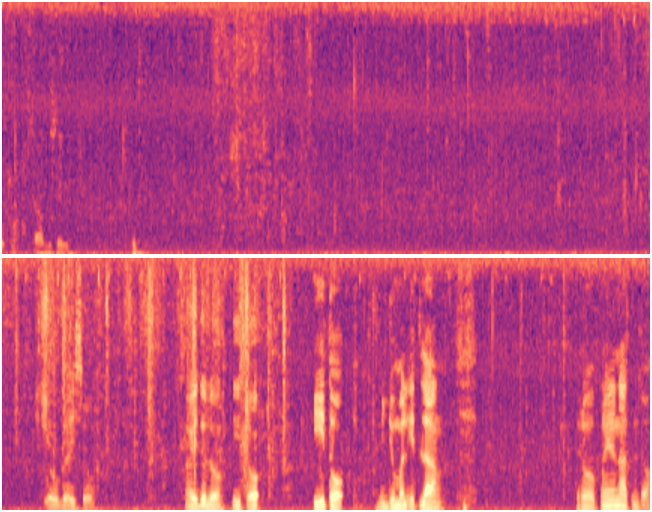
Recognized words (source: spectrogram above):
ko, sabi sa'yo. Yo guys, oh. Idol, oh. Dito. Dito. Medyo maliit lang. Pero kunin na natin to.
